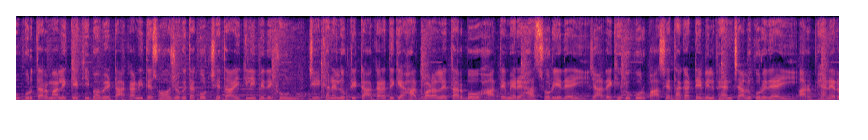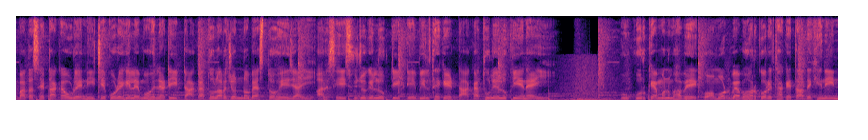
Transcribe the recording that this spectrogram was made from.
কুকুর তার মালিককে কীভাবে টাকা নিতে সহযোগিতা করছে তা এই ক্লিপে দেখুন যেখানে লোকটি টাকার দিকে হাত বাড়ালে তার বউ হাতে মেরে হাত সরিয়ে দেয় যা দেখে কুকুর পাশে থাকা টেবিল ফ্যান চালু করে দেয় আর ফ্যানের বাতাসে টাকা উড়ে নিচে পড়ে গেলে মহিলাটি টাকা তোলার জন্য ব্যস্ত হয়ে যায় আর সেই সুযোগে লোকটি টেবিল থেকে টাকা তুলে লুকিয়ে নেয় কুকুর কেমনভাবে কমোড ব্যবহার করে থাকে তা দেখে নিন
